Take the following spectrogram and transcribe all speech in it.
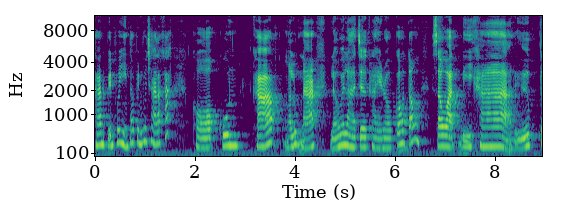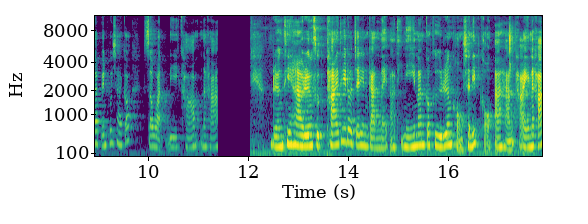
ท่านเป็นผู้หญิงถ้าเป็นผู้ชายล่ะคะขอบคุณครับนะลูกนะ แล้วเวลาเจอใครเราก็ต้องสวัสดีค่ะ หรือถ้าเป็นผู้ชายก็สวัสดีครับนะคะ เรื่องที่ 5 เรื่องสุดท้ายที่เราจะเรียนกันในอาทิตย์นี้นั่นก็คือเรื่องของชนิดของอาหารไทยนะคะ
